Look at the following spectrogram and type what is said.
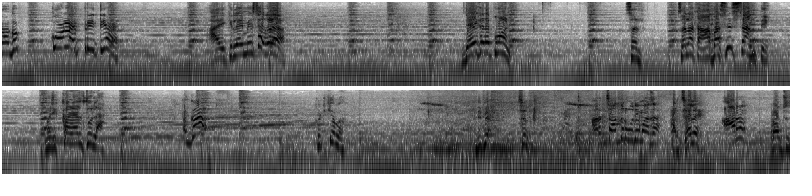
अगं कोण आहे? प्रीती आहे. ऐकलंय मी सगळं. दे इकडे फोन. चल चल आता आबासीच सांगते. म्हणजे कळेल तुला. अगं! कट केला. दिप्या चल. अरे चादर होती माझा. अरे झाले. अरे! रावची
